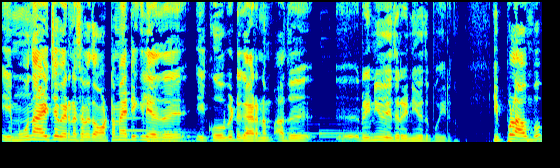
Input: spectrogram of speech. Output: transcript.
ഈ മൂന്നാഴ്ച വരുന്ന സമയത്ത് ഓട്ടോമാറ്റിക്കലി അത് ഈ കോവിഡ് കാരണം അത് റിന്യൂ ചെയ്ത് റിന്യൂ ചെയ്ത് പോയിരുന്നു. ഇപ്പോഴാവുമ്പോൾ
